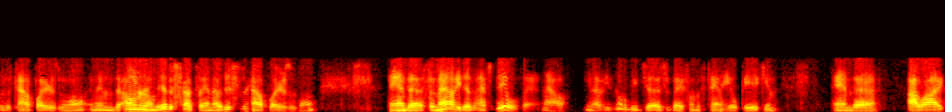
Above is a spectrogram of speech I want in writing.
is the kind of players we want, and then the owner on the other side saying, no, this is the kind of players we want. And uh, so now he doesn't have to deal with that. Now, you know, he's going to be judged based on this Tannehill pick, and and uh, I like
